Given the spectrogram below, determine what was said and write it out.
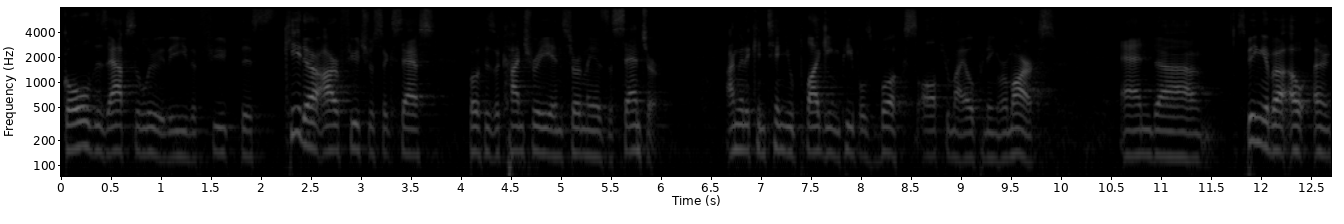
gold is absolutely the this key to our future success, both as a country and certainly as a center. I'm going to continue plugging people's books all through my opening remarks. And uh, speaking of a, a, a,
